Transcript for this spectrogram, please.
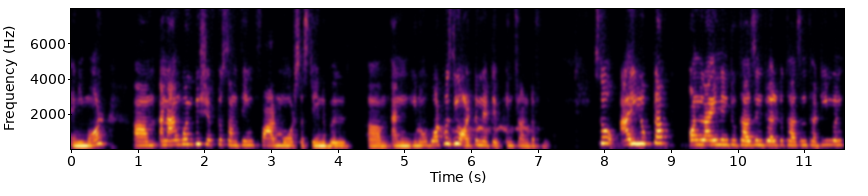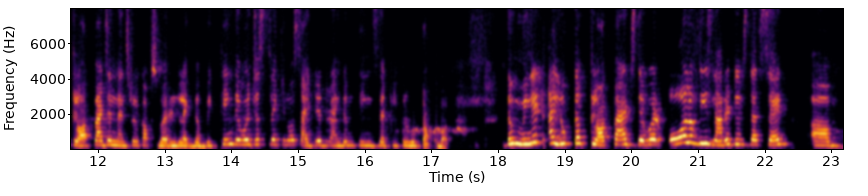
anymore. Um, and I'm going to shift to something far more sustainable. Um, and you know, what was the alternative in front of me? So I looked up online in 2012 2013 when cloth pads and menstrual cups weren't like the big thing they were just like you know cited random things that people would talk about the minute i looked up cloth pads there were all of these narratives that said um,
